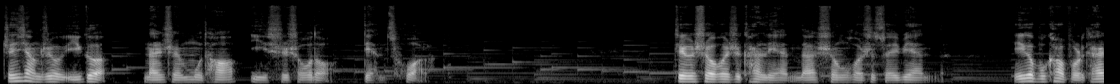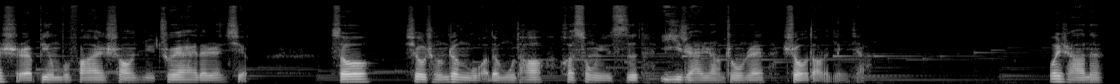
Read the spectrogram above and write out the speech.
真相只有一个：男神穆涛一时手抖点错了。这个社会是看脸的，生活是随便的。一个不靠谱的开始，并不妨碍少女追爱的任性。so 修成正果的穆涛和宋雨思依然让众人受到了惊吓。为啥呢？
